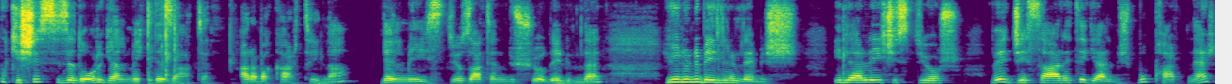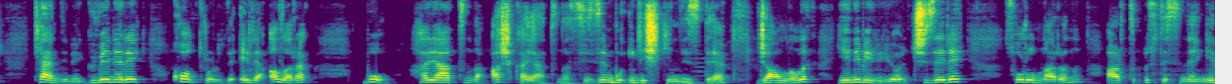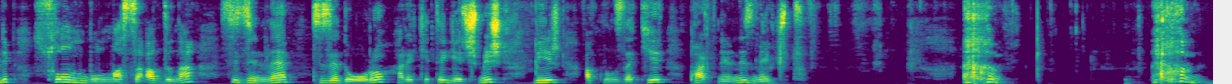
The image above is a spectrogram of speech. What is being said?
bu kişi size doğru gelmekte zaten. Araba kartıyla gelmeyi istiyor. Zaten düşüyordu elimden. Yönünü belirlemiş. ilerleyiş istiyor ve cesarete gelmiş bu partner kendine güvenerek kontrolü de ele alarak bu hayatında, aşk hayatında, sizin bu ilişkinizde canlılık yeni bir yön çizerek sorunların artık üstesinden gelip son bulması adına sizinle size doğru harekete geçmiş bir aklınızdaki partneriniz mevcut.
